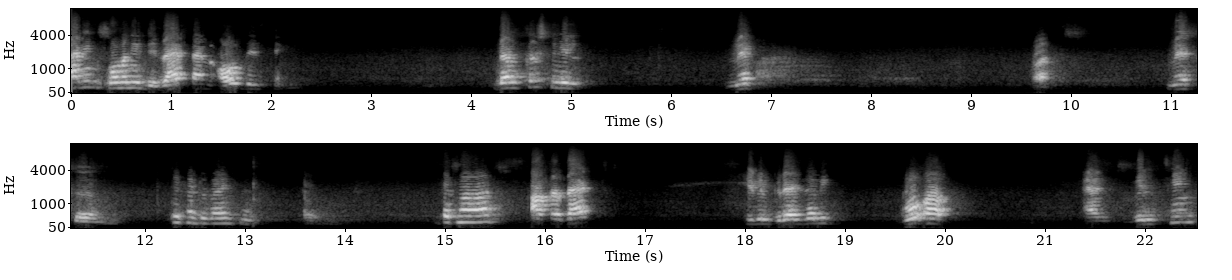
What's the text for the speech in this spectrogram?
having so many desires and all these things, then Krishna will make what? Make um, Different arrangements. But not, after that he will gradually go up and will think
